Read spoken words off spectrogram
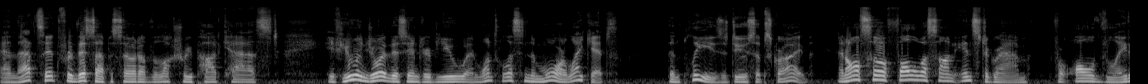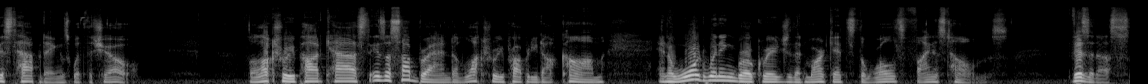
And that's it for this episode of the Luxury Podcast. If you enjoyed this interview and want to listen to more like it, then please do subscribe. And also follow us on Instagram for all of the latest happenings with the show. The Luxury Podcast is a sub brand of LuxuryProperty.com, an award winning brokerage that markets the world's finest homes. Visit us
